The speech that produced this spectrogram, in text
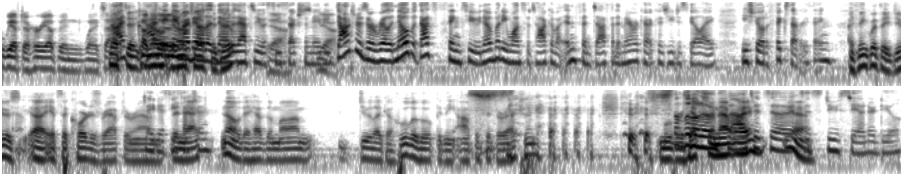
we have to hurry up and when it's out, I, to- cut I think the- they might be able to to know do? that they have to do a Yeah. section maybe. Yeah. Doctors are really no, but that's the thing too. Nobody wants to talk about infant death in America because you just feel like you should be able to fix everything. I think what they do is uh, if the cord is wrapped around They do a the neck, no, they have the mom do like a hula hoop in the opposite direction. Just move It's a her little hips in that fact. way. It's a yeah, it's a stu- standard deal.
